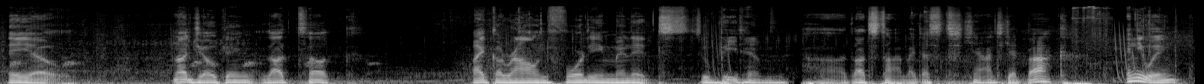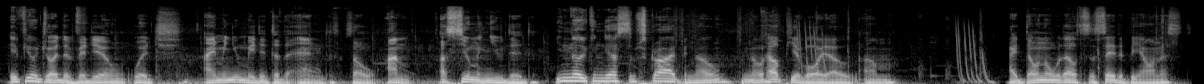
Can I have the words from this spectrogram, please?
Hey yo. Not joking, that took like around 40 minutes to beat him. Uh, that's time I just can't get back. Anyway, if you enjoyed the video, which I mean you made it to the end, so I'm assuming you did. You know, you can just subscribe, you know, you know, help your boy out. Um, I don't know what else to say to be honest.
